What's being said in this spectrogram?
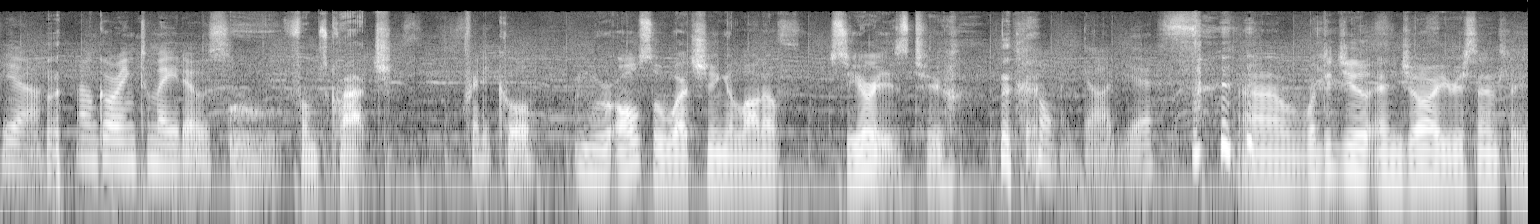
Yeah, I'm growing tomatoes. Ooh, from scratch. Pretty cool. And we're also watching a lot of series too. oh my god, yes. uh, what did you enjoy recently?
